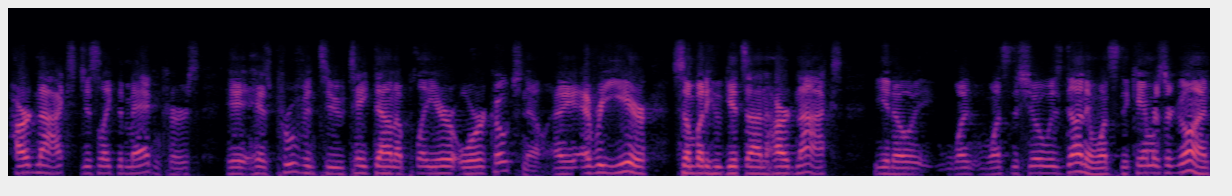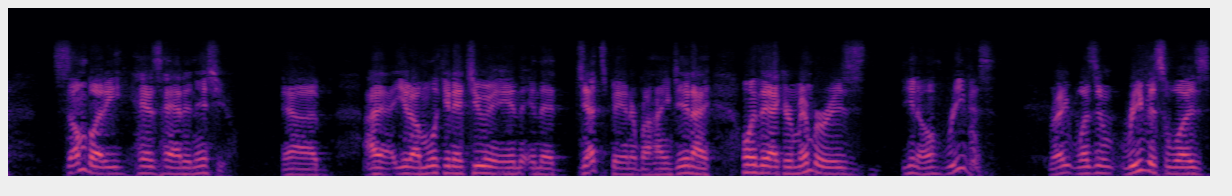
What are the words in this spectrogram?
Hard Knocks, just like the Madden curse, has proven to take down a player or a coach now. I mean, every year, somebody who gets on Hard Knocks, you know, once the show is done and once the cameras are gone, somebody has had an issue. Uh, I, you know, I'm looking at you in in that Jets banner behind you, and I only thing I can remember is, you know, Revis, right? Wasn't Revis was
